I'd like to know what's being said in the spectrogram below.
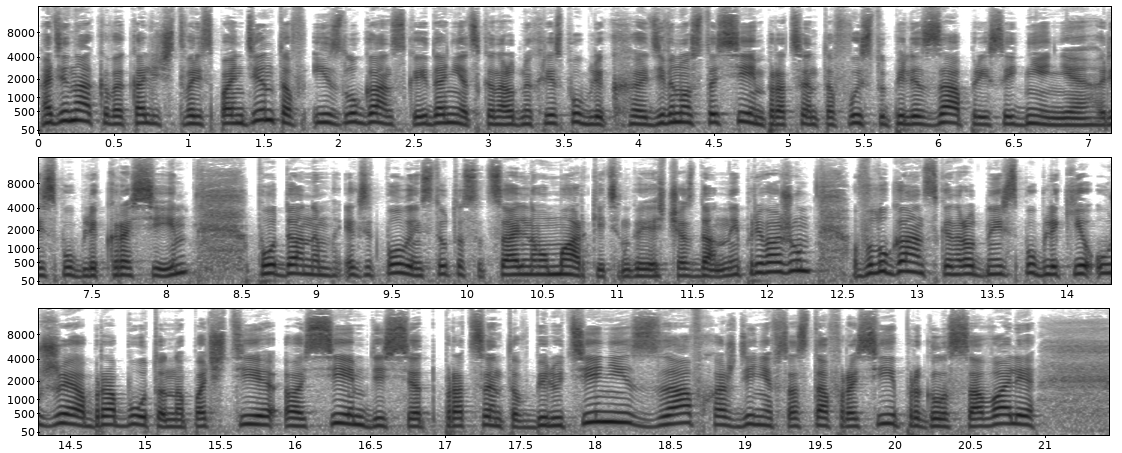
одинаковое количество респондентов из Луганской и Донецкой народных республик 97% выступили за присоединение республик к России. По данным экзит-пола Института социального маркетинга, я сейчас данные привожу, в Луганской народной республике уже обработано почти 70% э, бюллетеней. За вхождение в состав России проголосовали Э,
